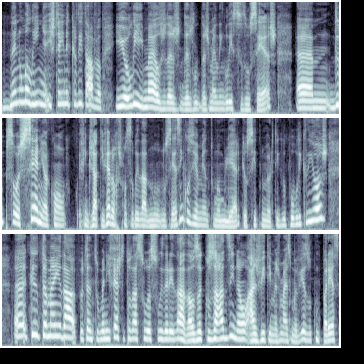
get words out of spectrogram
Hum. Nem numa linha, isto é inacreditável. E eu li e-mails das, das, das mailing lists do SES um, de pessoas sénior com, enfim, que já tiveram responsabilidade no, no SES, inclusivamente uma mulher, que eu cito no meu artigo do público de hoje, uh, que também dá, portanto, manifesta toda a sua solidariedade aos acusados e não às vítimas, mais uma vez, o que me parece,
